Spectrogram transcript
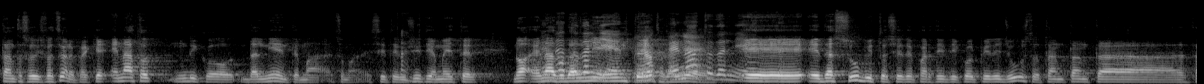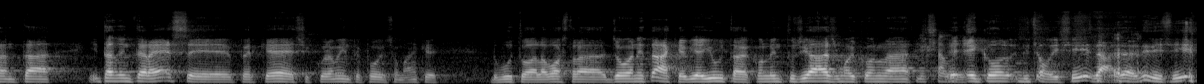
tanta soddisfazione, perché è nato, non dico dal niente, ma insomma siete riusciti a mettere... No, è, è nato, nato, dal, dal niente, niente, è nato dal niente. E, e, da subito siete partiti col piede giusto, tanta, tanta, tanta, tanto interesse, perché sicuramente poi insomma anche dovuto alla vostra giovane età che vi aiuta con l'entusiasmo e con la... Diciamo e, di sì. E con, diciamo di sì, dai, dai, di sì.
